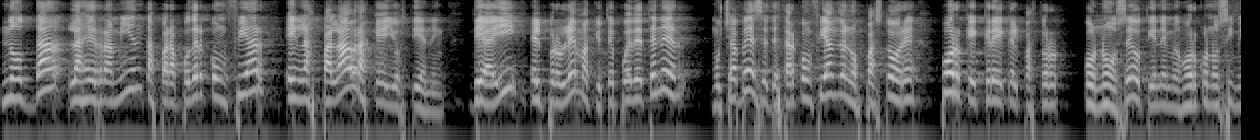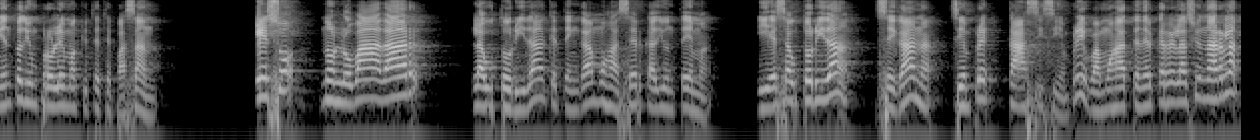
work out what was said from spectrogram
nos da las herramientas para poder confiar en las palabras que ellos tienen. De ahí el problema que usted puede tener muchas veces de estar confiando en los pastores porque cree que el pastor conoce o tiene mejor conocimiento de un problema que usted esté pasando. Eso nos lo va a dar la autoridad que tengamos acerca de un tema. Y esa autoridad se gana siempre, casi siempre, y vamos a tener que relacionarla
